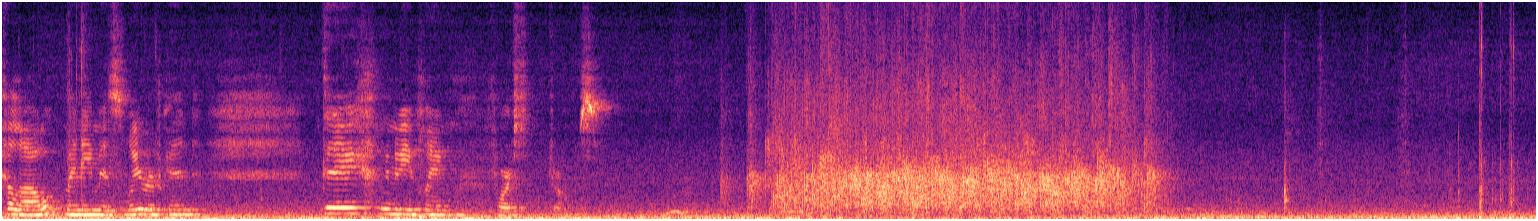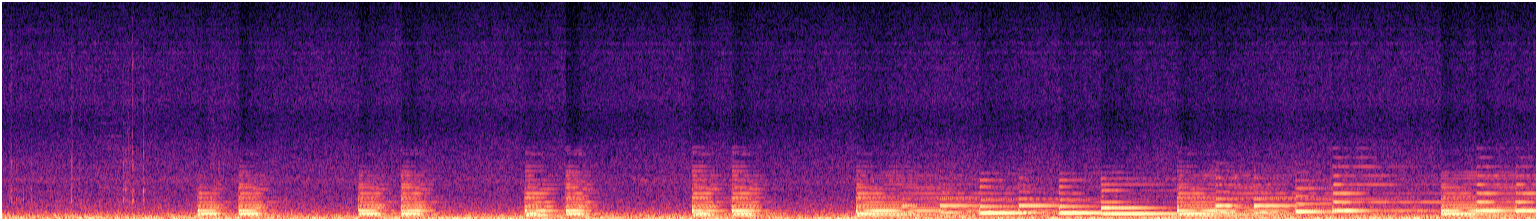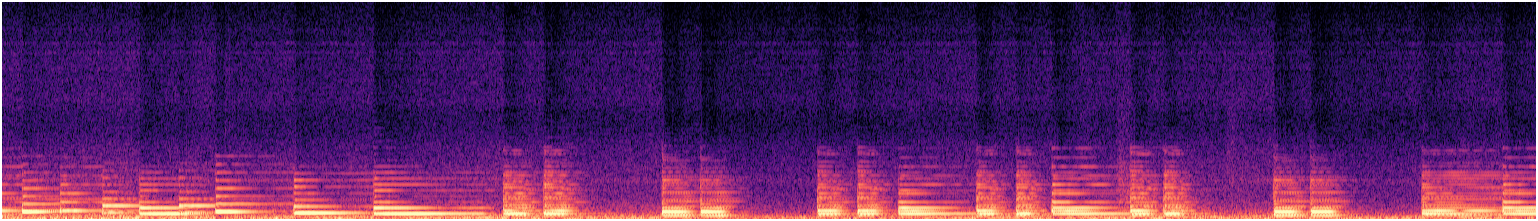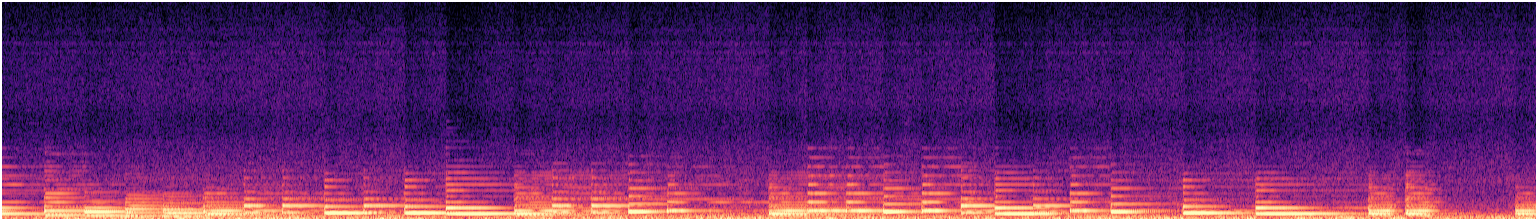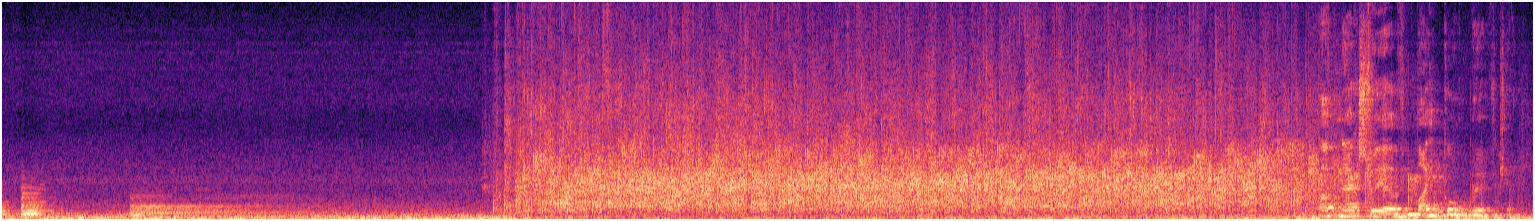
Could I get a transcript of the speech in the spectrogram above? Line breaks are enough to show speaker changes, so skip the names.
Hello, my name is Lee Rifkin. Today I'm going to be playing forest drums.
next we have Michael Rivkin.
